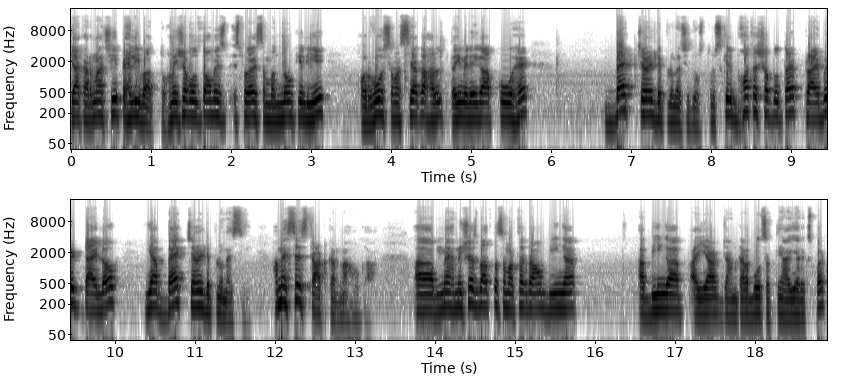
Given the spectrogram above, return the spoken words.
क्या करना चाहिए? पहली बात तो हमेशा बोलता हूँ मैं इस प्रकार के संबंधों के लिए और वो समस्या का हल तभी मिलेगा आपको वो है बैक चैनल डिप्लोमेसी दोस्तों। इसके लिए बहुत अच्छा शब्द होता है प्राइवेट डायलॉग या बैक चैनल डिप्लोमेसी। हमें इससे स्टार्ट करना होगा। uh, मैं हमेशा इस बात का समर्थक रहा हूँ बींग बींग आई आर जानकार बोल सकते हैं आई आर एक्सपर्ट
